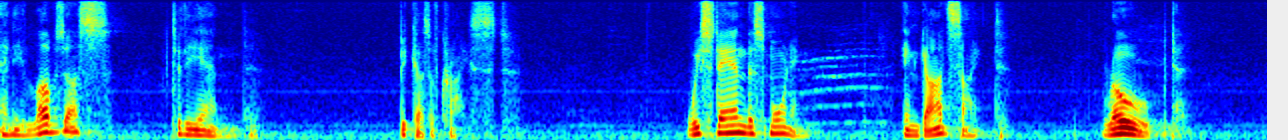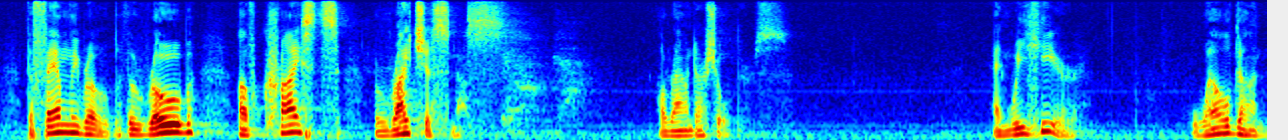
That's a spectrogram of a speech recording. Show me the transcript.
and He loves us to the end because of Christ. We stand this morning in God's sight robed, the family robe, the robe of Christ's righteousness around our shoulders. And we hear, Well done,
